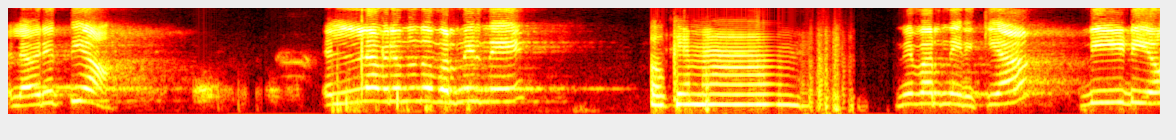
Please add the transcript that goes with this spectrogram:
എല്ലാവരും എത്തിയോ? എല്ലാവരും ഒന്ന് നിവർന്നിരുന്നേ. ഓക്കെ മാം നിവർന്നിരിക്കുക. വീഡിയോ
